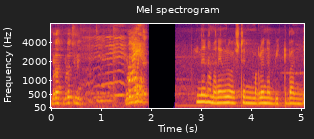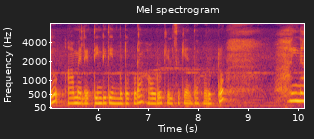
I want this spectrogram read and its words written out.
ಬಿಡ ಬಿಡಚ್ಚಿನಿ ಬಿಡ. ಇನ್ನು ನಮ್ಮ ಮನೆಯವರು ಅಷ್ಟೇ, ನನ್ನ ಮಗಳನ್ನ ಬಿಟ್ಟು ಬಂದು ಆಮೇಲೆ ತಿಂಡಿ ತಿಂದ್ಬಿಟ್ಟು ಕೂಡ ಅವರು ಕೆಲಸಕ್ಕೆ ಅಂತ ಹೊರಟರು. ಇನ್ನು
